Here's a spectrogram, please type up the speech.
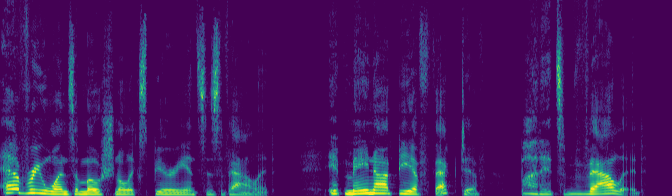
Everyone's emotional experience is valid. It may not be effective, but it's valid.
